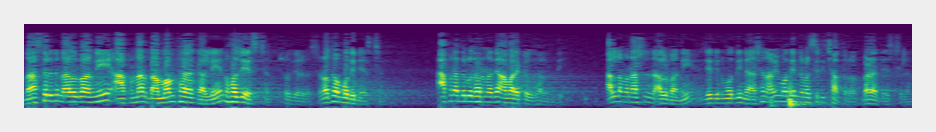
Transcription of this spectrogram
নাসরুদ্দিন আলবানী আপনার দামাম থাকাকালীন হজে এসছেন, সৌদি আরব এসছেন, অথবা মদিনে এসছেন। আপনাদের উদাহরণ দিয়ে আমার একটা উদাহরণ দিই। আল্লাহ নাসরুদ্দিন আলবানী যেদিন মদিনে আসেন, আমি মদিন ইউনিভার্সিটির ছাত্র, বেড়াতে এসেছিলেন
